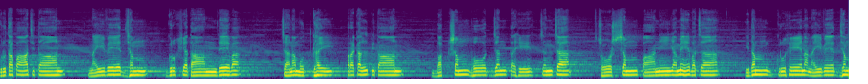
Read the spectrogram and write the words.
ఘృతపాచితాన్ నైవేద్యం గృహ్యతాం దేవ చనముద్ఘై ప్రకల్పితాన్ భక్షం భోజ్యంతహేచంచ చోష్యం పానీయమేవ ఇదం గృహేణ నైవేద్యం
